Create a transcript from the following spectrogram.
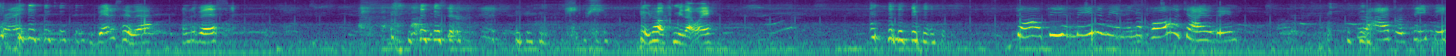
right. You better say that. I'm the best. Don't talk to me that way. Stop being mean to me and then apologizing. Your eyes were creepy.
